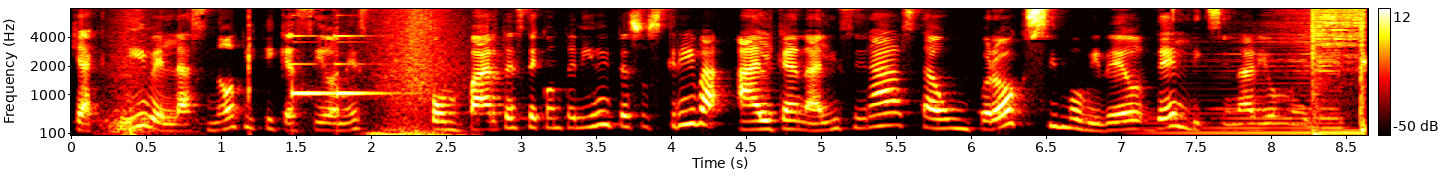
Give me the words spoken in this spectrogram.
que active las notificaciones, comparte este contenido y te suscriba al canal y será hasta un próximo video del Diccionario Médico.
